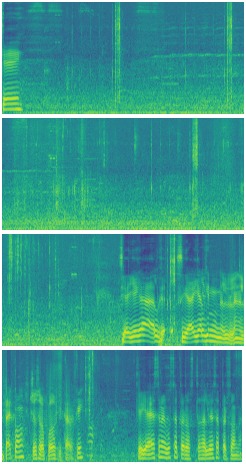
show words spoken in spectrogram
Ok. Si llega, si hay alguien en el, en el backbone, yo se lo puedo quitar, ¿ok? Que ya este me gusta, pero hasta salió esa persona.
